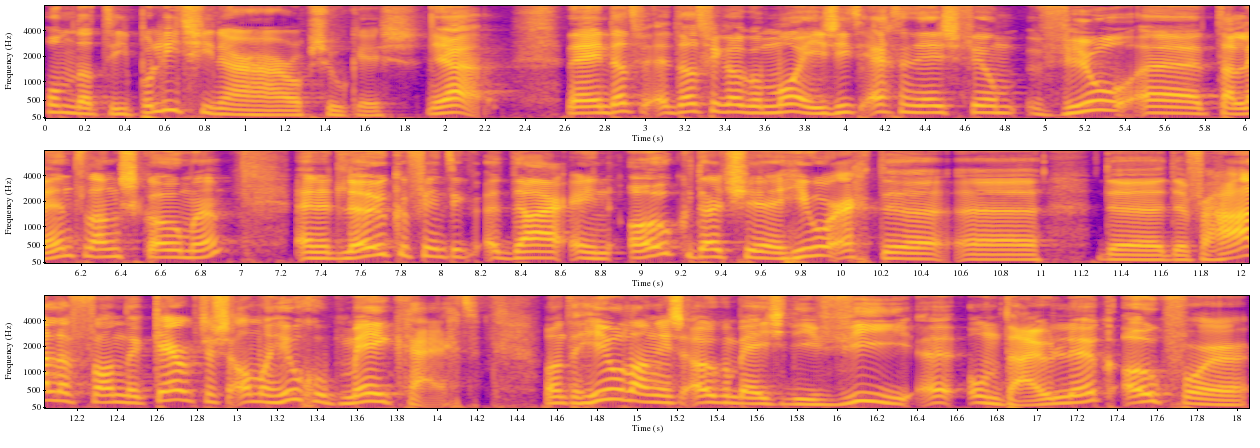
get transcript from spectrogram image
Omdat die politie naar haar op zoek is. Ja, nee, dat, dat vind ik ook wel mooi. Je ziet echt in deze film veel eh, talent langskomen. En het leuke vind ik daarin ook dat je heel erg de, eh, de, de verhalen van de characters allemaal heel goed meekrijgt. Want heel lang is ook een beetje die V eh, onduidelijk. Ook voor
